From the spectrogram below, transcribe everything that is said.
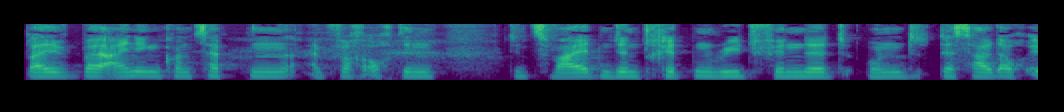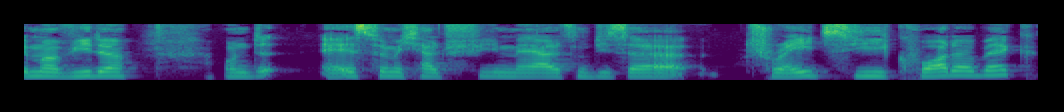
bei, bei einigen Konzepten einfach auch den, den zweiten, den dritten Read findet und das halt auch immer wieder. Und er ist für mich halt viel mehr als nur dieser Trade-C Quarterback.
